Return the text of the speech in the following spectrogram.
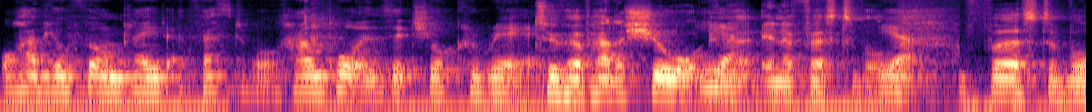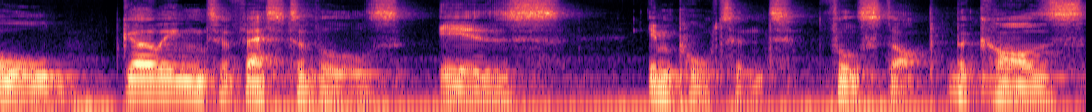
Or have your film played at a festival? How important is it to your career? to have had a short Yeah. in, a, in a festival. Yeah. First of all, going to festivals is important, full stop, because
